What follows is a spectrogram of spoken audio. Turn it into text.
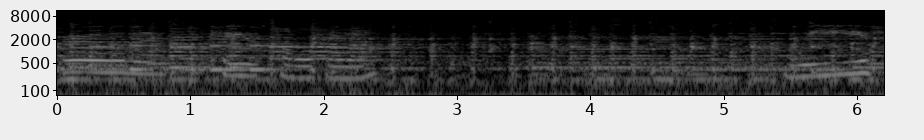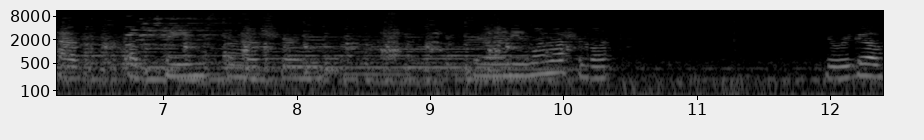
through the cave tunnel thingy. We have obtained the mushroom. We only need one mushroom left. Here we go.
